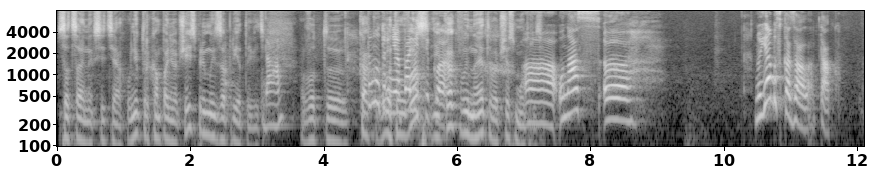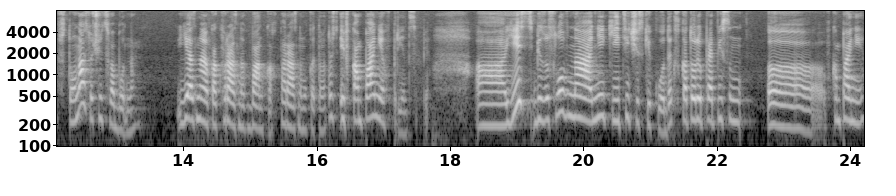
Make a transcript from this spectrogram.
в социальных сетях? У некоторых компаний вообще есть прямые запреты ведь. Да. Вот как внутренняя это у вас и политика. как вы на это вообще смотрите? А, у нас, э, ну я бы сказала так, что у нас очень свободно. Я знаю, как в разных банках по-разному к этому, то есть и в компаниях в принципе. А, есть, безусловно, некий этический кодекс, который прописан э, в компании.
